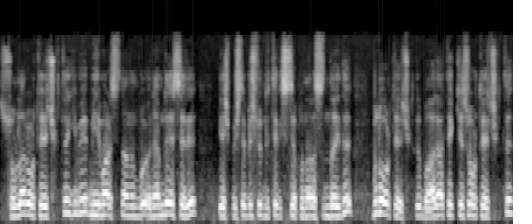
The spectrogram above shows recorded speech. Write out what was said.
surlar ortaya çıktığı gibi Mimar Sinan'ın bu önemli eseri geçmişte bir sürü niteliksiz yapının arasındaydı. Bu da ortaya çıktı. Bala tekkesi ortaya çıktı.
